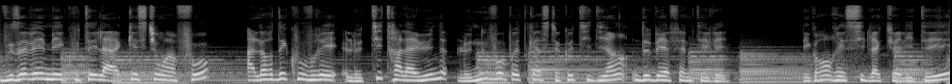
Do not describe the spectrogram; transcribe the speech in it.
Vous avez aimé écouter la Question Info? Alors découvrez le titre à la une, le nouveau podcast quotidien de BFM TV. Les grands récits de l'actualité,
